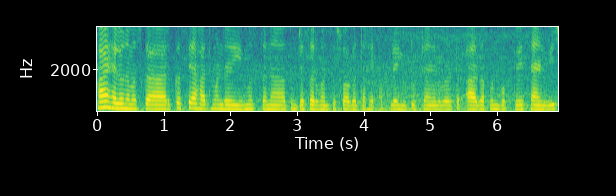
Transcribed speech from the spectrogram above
हाय हॅलो नमस्कार. कसे आहात मंडळी? मस्त ना? तुमच्या सर्वांचं स्वागत आहे आपल्या यूट्यूब चॅनलवर तर आज आपण बघतोय सँडविच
